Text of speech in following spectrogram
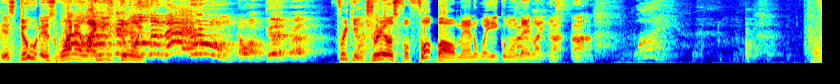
This dude is running like he's doing Go to the bathroom! No, I'm good, bro. freaking drills for football, man. The way he going back like, uh, uh. Why?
